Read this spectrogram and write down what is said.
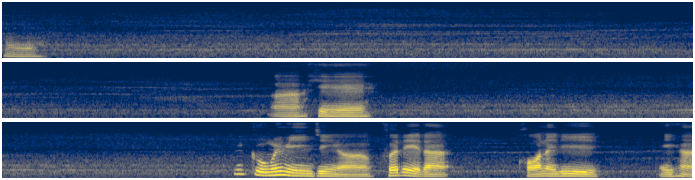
โอ้อ่าโอเค นี่กูไม่มีจริงๆเหรอ เฟิร์สเอดอะขอหน่อยดี ไอ้ห่า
